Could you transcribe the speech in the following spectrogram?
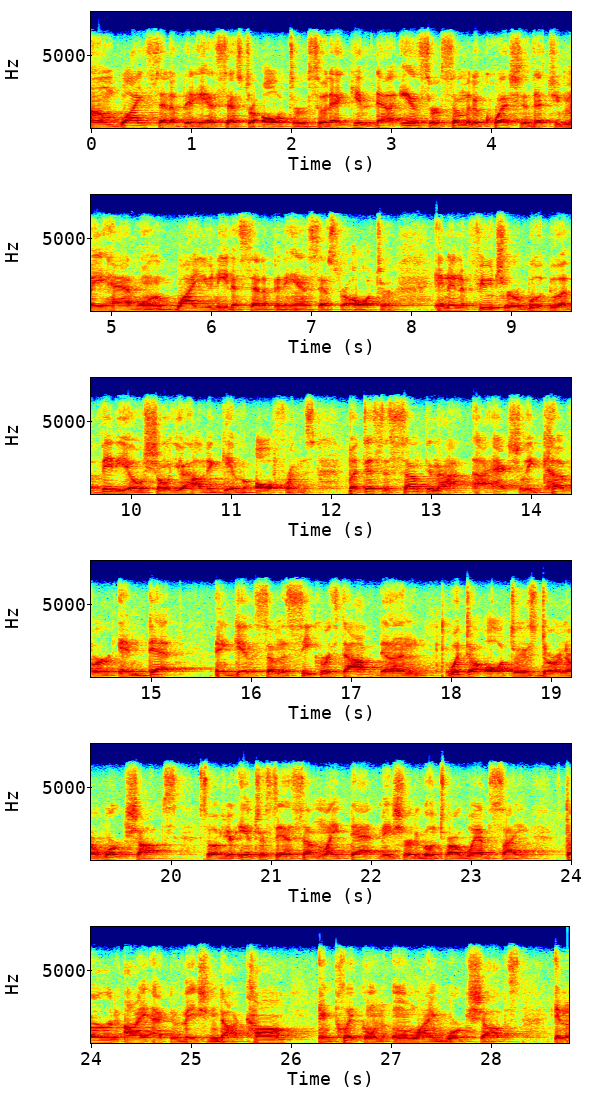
um, why set up an ancestor altar. So that give that answers some of the questions that you may have on why you need to set up an ancestor altar. And in the future, we'll do a video showing you how to give offerings. But this is something I, I actually cover in depth and give some of the secrets that I've done with the altars during our workshops. So if you're interested in something like that, make sure to go to our website, thirdeyeactivation.com, and click on online workshops. And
